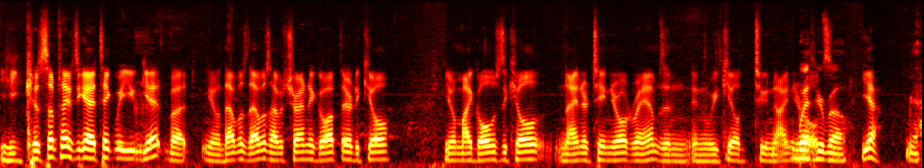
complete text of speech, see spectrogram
because sometimes you got to take what you can get. But you know that was that was I was trying to go up there to kill. You know, my goal was to kill nine or ten year old rams, and, and we killed two nine year olds With your bow. Yeah, Yeah.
